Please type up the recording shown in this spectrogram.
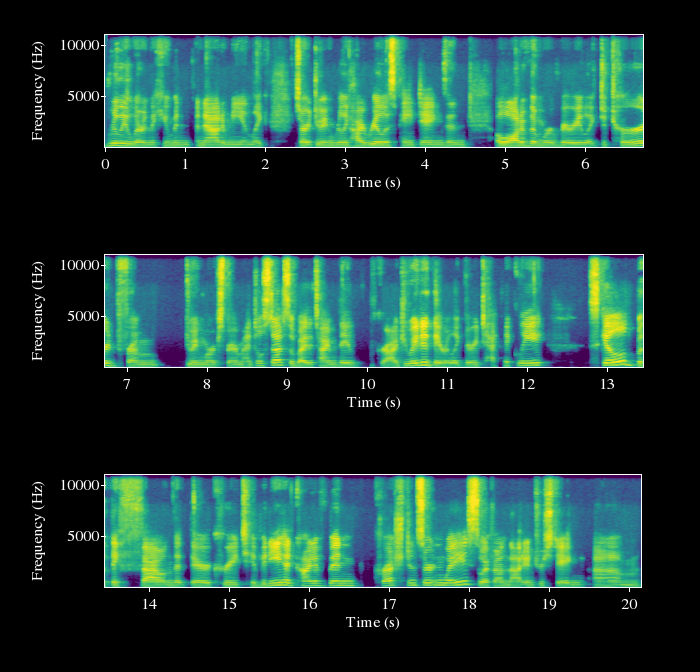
really learn the human anatomy and like start doing really high realist paintings. And a lot of them were very like deterred from doing more experimental stuff. So by the time they graduated they were like very technically skilled but they found that their creativity had kind of been crushed in certain ways. So i found that interesting um,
